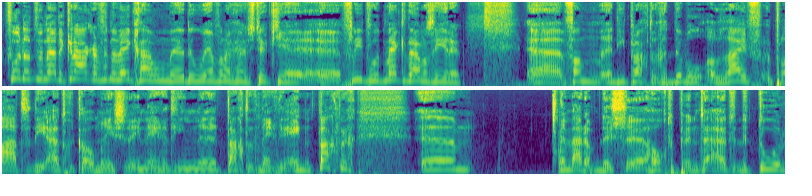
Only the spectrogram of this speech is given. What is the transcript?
Voordat we naar de kraker van de week gaan, eh, doen we even nog een stukje eh, Fleetwood Mac, dames en heren. Eh, van die prachtige dubbel live plaat die uitgekomen is in 1980, 1981. Ehm, en waarop dus hoogtepunten uit de Tour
